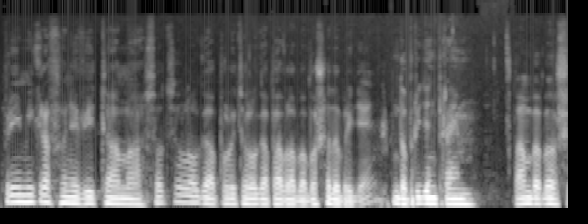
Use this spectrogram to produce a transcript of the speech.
Pri mikrofóne vítam sociológa a politológa Pavla Baboša. Dobrý deň. Dobrý deň, prajem. Pán Baboš,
